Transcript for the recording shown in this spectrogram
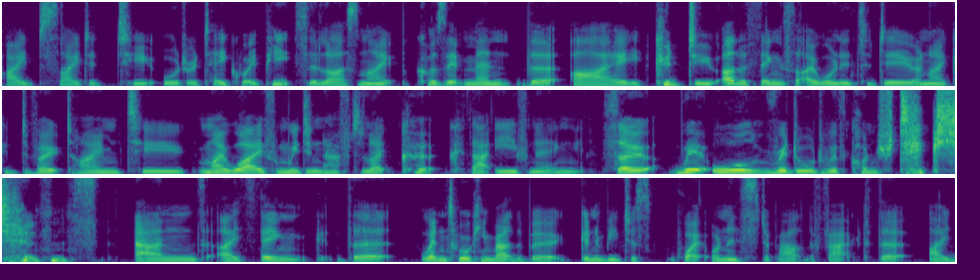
I decided to order a takeaway pizza last night because it meant that I could do other things that I wanted to do, and I could devote time to my wife, and we didn't have to like cook that evening. So we're all riddled with contradictions. And I think that when talking about the book, going to be just quite honest about the fact that I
